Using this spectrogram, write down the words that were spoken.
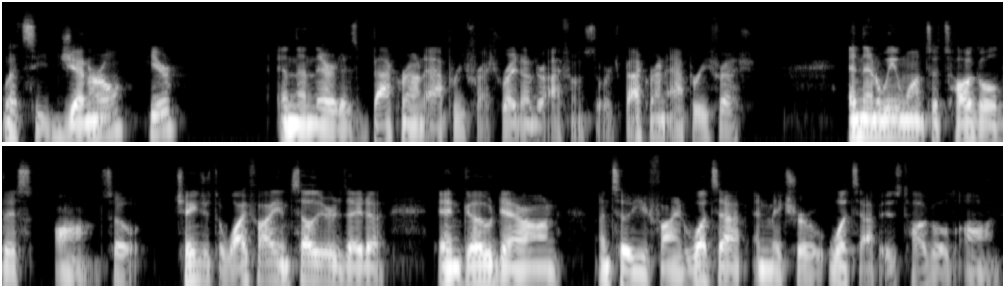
let's see, general here. And then there it is, background app refresh, right under iPhone storage, background app refresh. And then we want to toggle this on. So change it to Wi-Fi and cellular data and go down until you find WhatsApp and make sure WhatsApp is toggled on.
